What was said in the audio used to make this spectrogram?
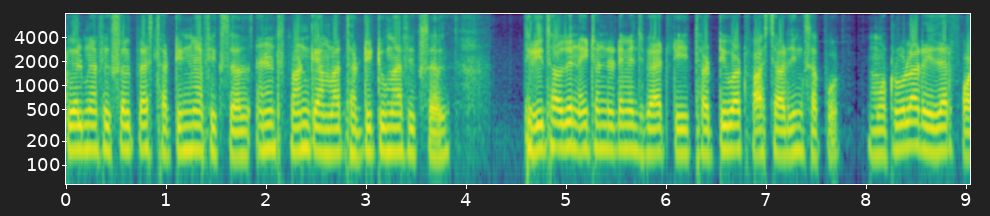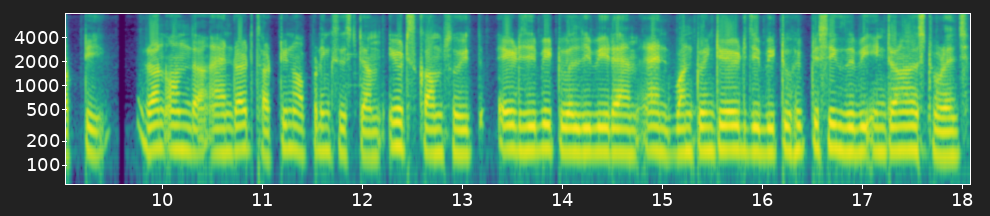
12 megapixel plus 13 megapixel and its front camera 32 megapixel. 3800 mAh battery 30 watt fast charging support. Motorola Razr 40 run on the Android 13 operating system. It comes with 8GB, 12GB RAM and 128GB, 256GB internal storage.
